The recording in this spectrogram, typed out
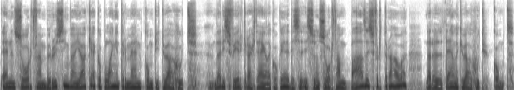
en een soort van berusting van ja, kijk, op lange termijn komt dit wel goed. Dat is veerkracht eigenlijk ook. Hè. Het is, is een soort van basisvertrouwen dat het uiteindelijk wel goed komt.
